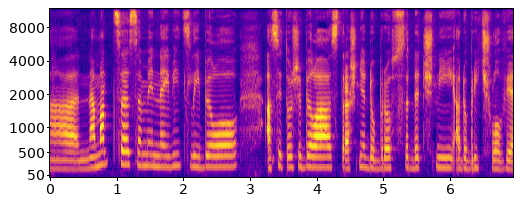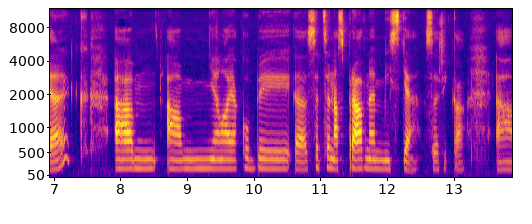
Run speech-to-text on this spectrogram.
A na matce se mi nejvíc líbilo asi to, že byla strašně dobrosrdečný a dobrý člověk a, a měla jakoby eh, srdce na správném místě, se říká. A,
